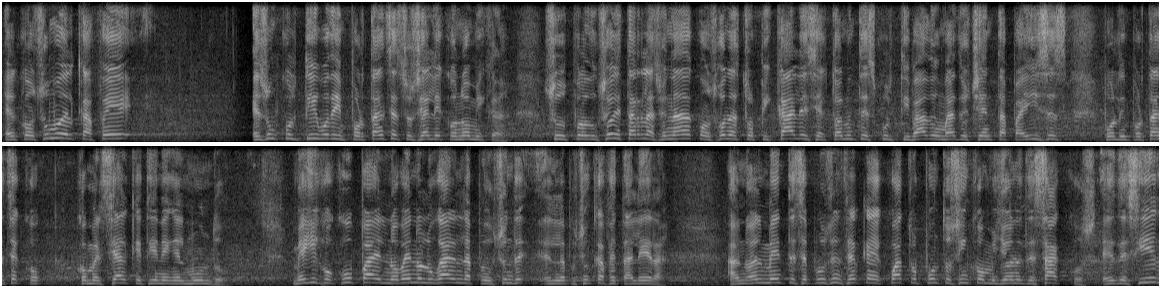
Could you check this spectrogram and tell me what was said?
El consumo del café es un cultivo de importancia social y económica. Su producción está relacionada con zonas tropicales y actualmente es cultivado en más de 80 países por la importancia comercial que tiene en el mundo. México ocupa el noveno lugar en la producción, de, en la producción cafetalera. Anualmente se producen cerca de 4.5 millones de sacos, es decir,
